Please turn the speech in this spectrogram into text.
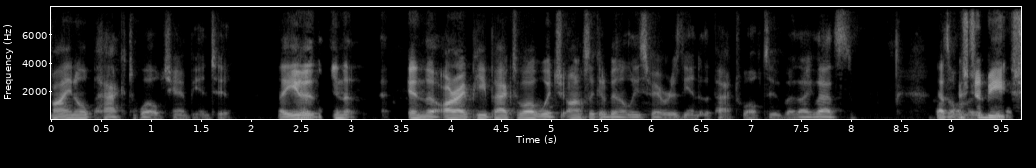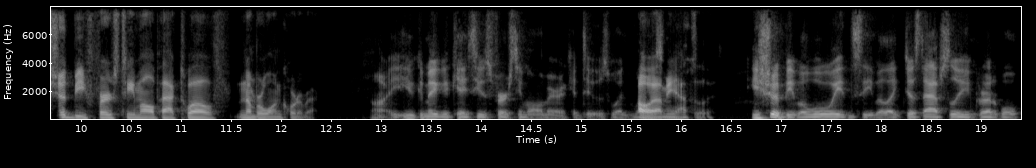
final Pac-12 champion too. Like he was in the in the RIP Pac-12, which honestly could have been the least favorite as the end of the Pac-12 too. But like that's that's all. Should be should be first team All Pac-12 number one quarterback. Uh, you can make a case he was first team All American too. Is when, when Oh, I mean, absolutely. he should be, but we'll wait and see. But like, just absolutely incredible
